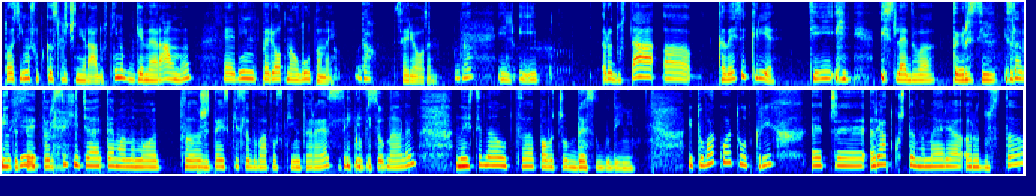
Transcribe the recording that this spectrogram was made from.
Тоест имаш откъс лични радости, но генерално е един период на лутане. Да. Сериозен. Да. И, и, и радостта а, къде се крие? Ти изследва, търси, запита се. И търсих и тя е тема на моят житейски следователски интерес и професионален, наистина от повече от 10 години. И това, което открих е, че рядко ще намеря радостта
